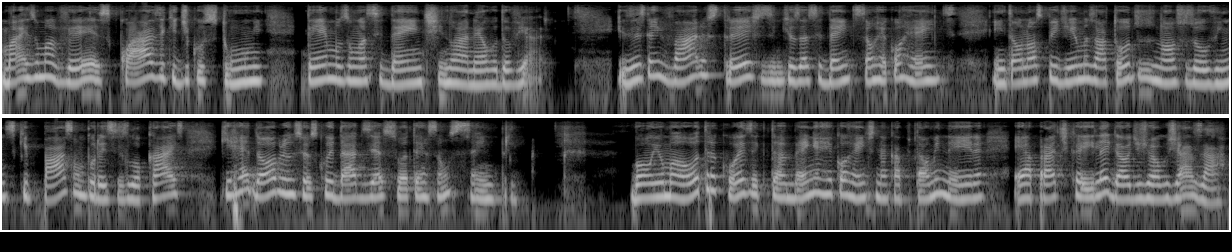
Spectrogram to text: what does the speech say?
Mais uma vez, quase que de costume, temos um acidente no anel rodoviário. Existem vários trechos em que os acidentes são recorrentes, então nós pedimos a todos os nossos ouvintes que passam por esses locais que redobrem os seus cuidados e a sua atenção sempre. Bom, e uma outra coisa que também é recorrente na capital mineira é a prática ilegal de jogos de azar.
